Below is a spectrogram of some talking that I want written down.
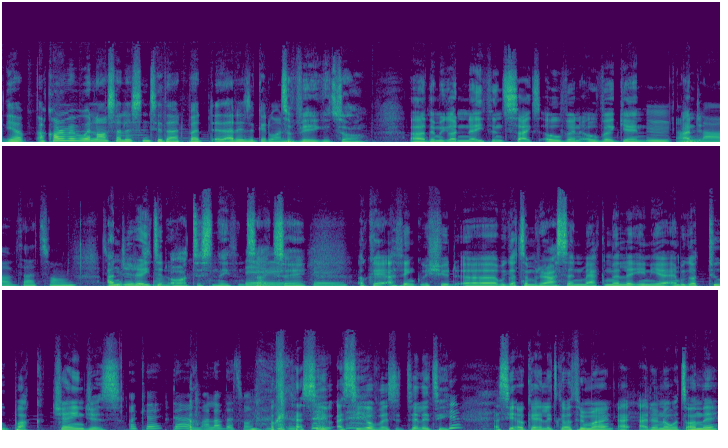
yep. I can't remember when last I listened to that, but that is a good one. It's a very good song. Uh, then we got Nathan Sykes over and over again. Mm, I love that song. It's Underrated song. artist Nathan Very, Sykes, eh? very. Okay, I think we should. Uh, we got some Russ and Mac Miller in here, and we got Tupac changes. Okay, damn, I love that song. Okay, I see. I see your versatility. Yeah. I see. Okay, let's go through mine. I, I don't know what's on there.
